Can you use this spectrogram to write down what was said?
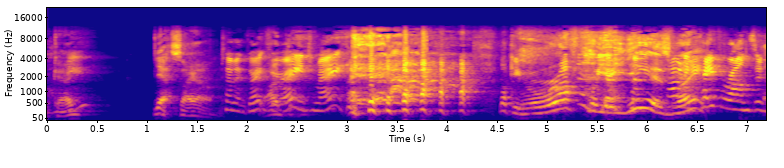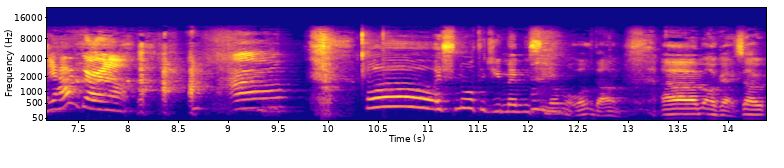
Okay. you? Yes, I am. Don't look great for your age, mate. Looking rough for your years, How many paper rounds did you have growing up? Oh, I snorted. You made me snort. Well done. Um, okay, so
